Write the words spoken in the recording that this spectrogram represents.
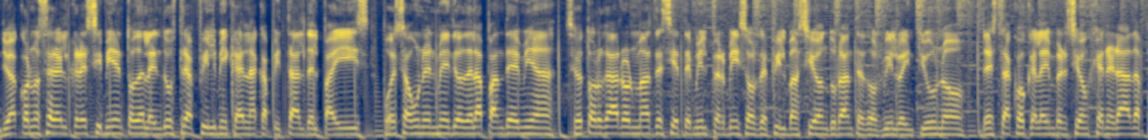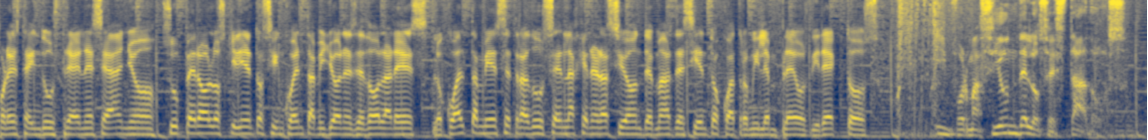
dio a conocer el crecimiento de la industria fílmica en la capital del país, pues aún en medio de la pandemia se otorgaron más de 7 mil permisos de filmación durante 2021. Destacó que la inversión generada por esta industria en ese año superó los 550 millones de dólares, lo cual también se traduce en la generación de más de 104 mil empleos directos. Información de los estados. Bills.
